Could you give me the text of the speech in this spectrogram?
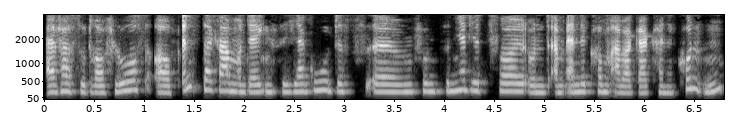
einfach so drauf los auf Instagram und denken sich, ja gut, das äh, funktioniert jetzt voll und am Ende kommen aber gar keine Kunden.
